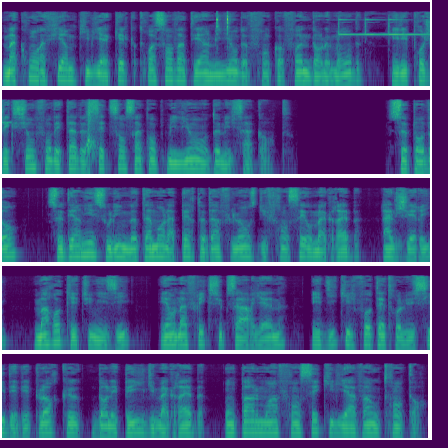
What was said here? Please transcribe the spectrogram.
Macron affirme qu'il y a quelques 321 millions de francophones dans le monde, et les projections font état de 750 millions en 2050. Cependant, ce dernier souligne notamment la perte d'influence du français au Maghreb, Algérie, Maroc et Tunisie, et en Afrique subsaharienne, et dit qu'il faut être lucide et déplore que, dans les pays du Maghreb, on parle moins français qu'il y a 20 ou 30 ans.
